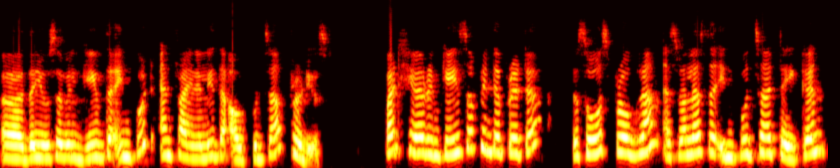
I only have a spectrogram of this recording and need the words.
Uh, the user will give the input and finally the outputs are produced. But here in case of interpreter, the source program as well as the inputs are taken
